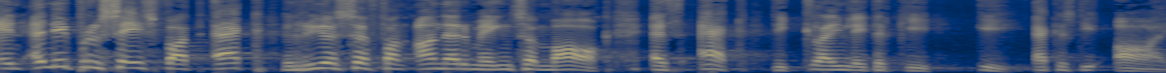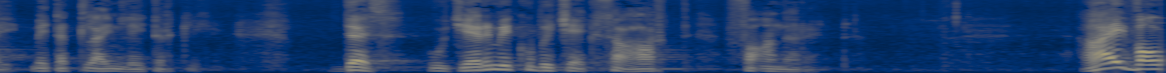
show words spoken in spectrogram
En in die proses wat ek reuse van ander mense maak, is ek die klein lettertjie U. Ek is die I met 'n klein lettertjie. Dis hoe Jeremy Kubicek se hart verander het. Hy wil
